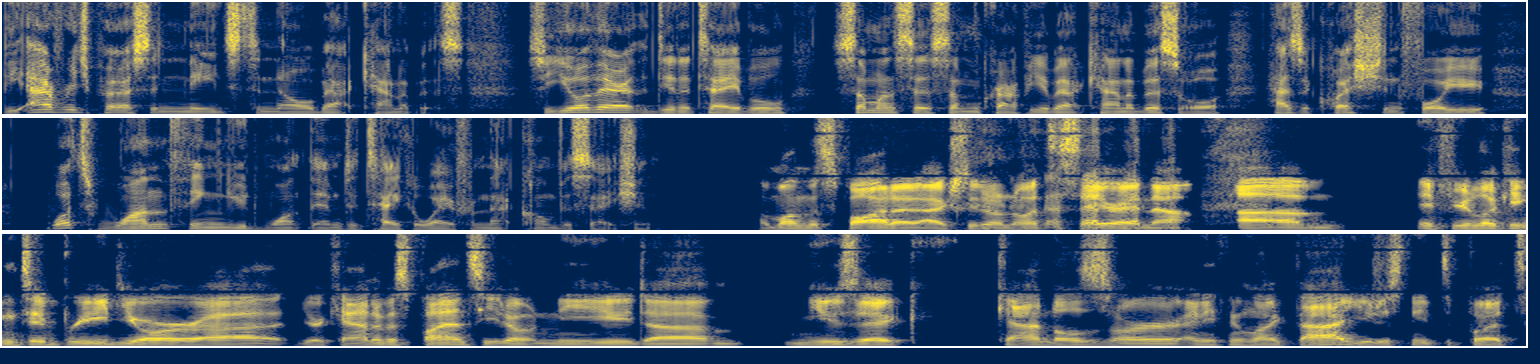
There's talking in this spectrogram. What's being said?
the average person needs to know about cannabis. So you're there at the dinner table, someone says something crappy about cannabis or has a question for you what's one thing you'd want them to take away from that conversation? I'm on the spot. I actually don't know what to say right now. Um, if you're looking to breed your uh, your cannabis plants, you don't need um, music, candles, or anything like that. You just need to put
